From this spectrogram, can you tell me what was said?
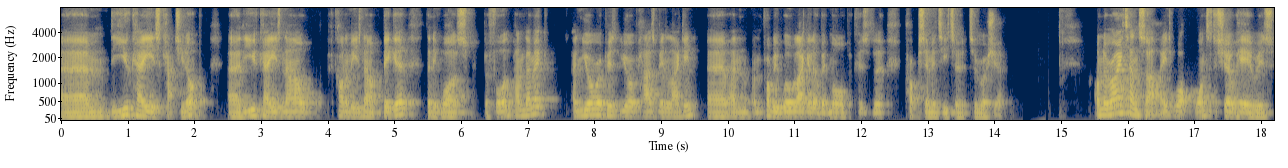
Um, the UK is catching up. Uh, the UK is now economy is now bigger than it was before the pandemic, and Europe is Europe has been lagging uh, and, and probably will lag a little bit more because of the proximity to, to Russia. On the right hand side, what wanted to show here is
